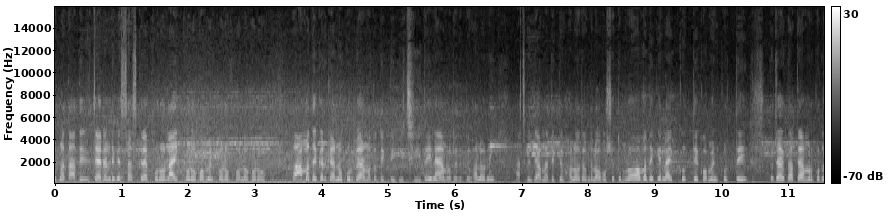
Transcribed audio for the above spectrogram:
তোমরা তাদের চ্যানেলটাকে সাবস্ক্রাইব করো লাইক করো কমেন্ট করো ফলো করো। তো আমাদেরকে আর কেন করবে? আমরা তো দেখতে পিছি, তাই না? আমরা তো দেখতে ভালো নেই। আজকে যে আমরা দেখতে ভালো হতাম, তাহলে অবশ্যই তোমরাও আমাদেরকে লাইক করতে কমেন্ট করতে। তো যাই তাতে আমার কোনো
